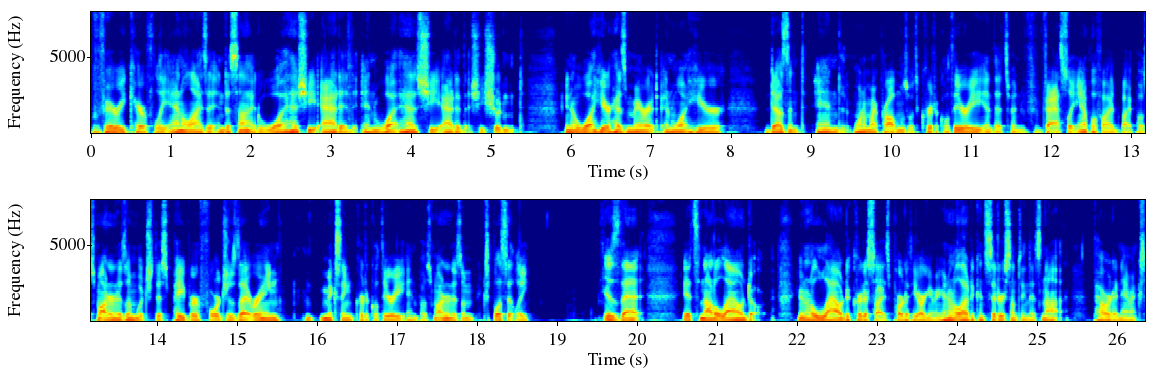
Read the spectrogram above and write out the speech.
very carefully analyze it and decide what has she added and what has she added that she shouldn't. You know, what here has merit and what here doesn't. And one of my problems with critical theory, and that's been vastly amplified by postmodernism, which this paper forges that ring, mixing critical theory and postmodernism explicitly, is that it's not allowed to, you're not allowed to criticize part of the argument. You're not allowed to consider something that's not power dynamics.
